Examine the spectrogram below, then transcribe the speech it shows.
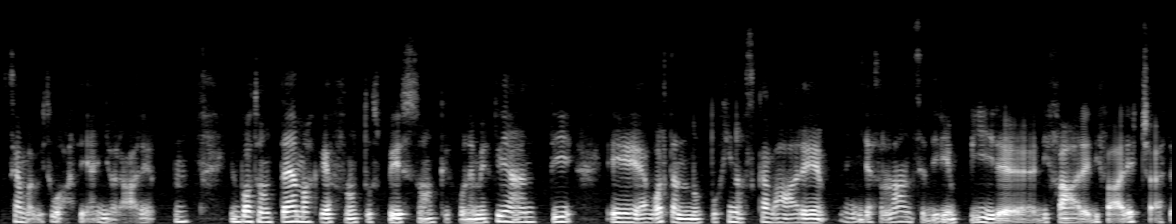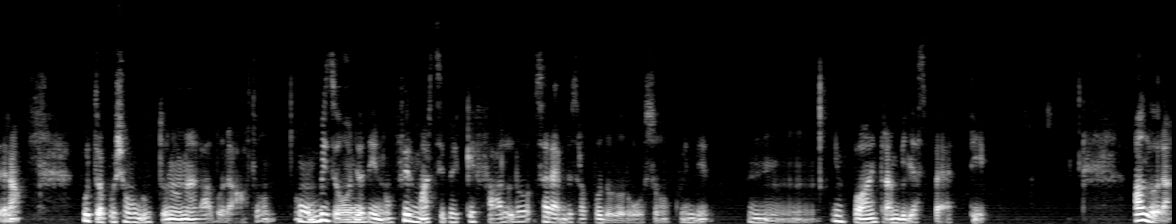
siamo abituati a ignorare. Mm. Il vuoto è un tema che affronto spesso anche con le mie clienti e a volte andando un pochino a scavare dietro l'ansia di riempire, di fare, di fare, eccetera Purtroppo c'è un lutto non elaborato o un bisogno di non fermarsi perché farlo sarebbe troppo doloroso, quindi mm, un po' entrambi gli aspetti. Allora,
